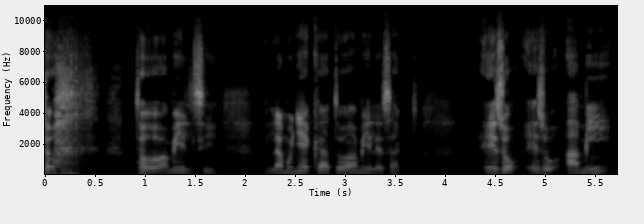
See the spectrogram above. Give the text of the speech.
Todo, a mil, sí. La muñeca, todo a mil, exacto. Eso, eso a mí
